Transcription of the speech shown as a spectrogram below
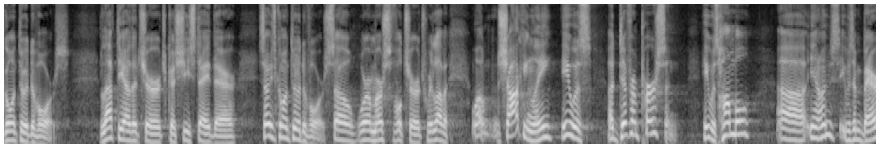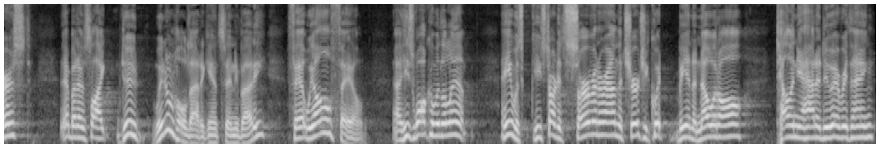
going through a divorce. Left the other church because she stayed there so he's going through a divorce. So we're a merciful church. We love it. Well, shockingly, he was a different person. He was humble. Uh, you know, he was, he was embarrassed. Yeah, but it was like, dude, we don't hold that against anybody. Fail, we all failed. Uh, he's walking with a limp. And he was he started serving around the church. He quit being a know-it-all, telling you how to do everything.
